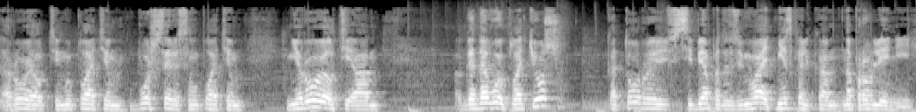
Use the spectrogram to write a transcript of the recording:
роялти мы платим, в Bosch сервисе мы платим не роялти, а годовой платеж, который в себя подразумевает несколько направлений.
